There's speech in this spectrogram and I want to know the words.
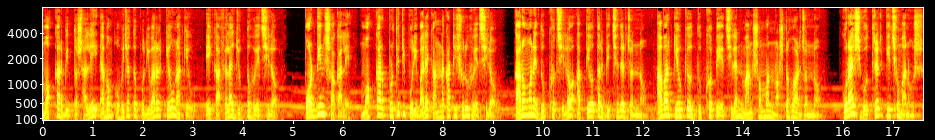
মক্কার বিত্তশালী এবং অভিজাত পরিবারের কেউ না কেউ এই কাফেলায় যুক্ত হয়েছিল। পরদিন সকালে মক্কার প্রতিটি পরিবারে কান্নাকাটি শুরু হয়েছিল। কারও মনে দুঃখ ছিল আত্মীয়তার বিচ্ছেদের জন্য, আবার কেউ কেউ দুঃখ পেয়েছিলেন মানসম্মান নষ্ট হওয়ার জন্য। কুরাইশ গোত্রের কিছু মানুষ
